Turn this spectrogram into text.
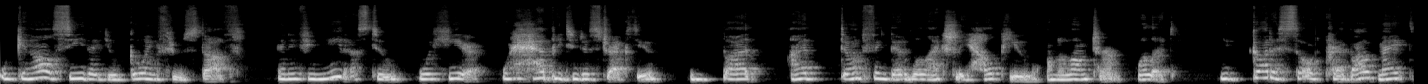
we can all see that you're going through stuff. And if you need us to, we're here. We're happy to distract you. But I don't think that will actually help you on the long term, will it? You gotta sort crap out, mate.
